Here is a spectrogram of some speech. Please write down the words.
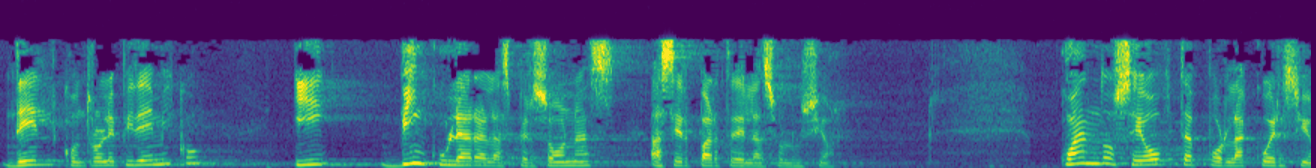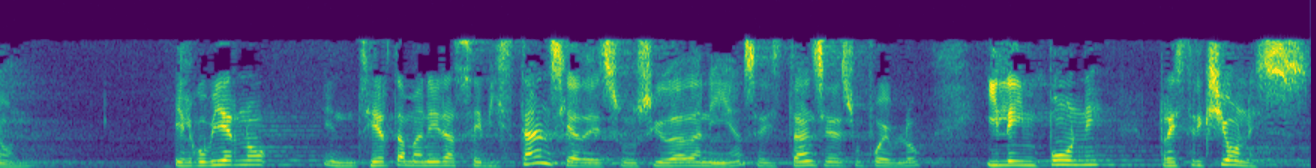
del control epidémico y vincular a las personas a ser parte de la solución. Cuando se opta por la coerción, el gobierno en cierta manera se distancia de su ciudadanía, se distancia de su pueblo y le impone restricciones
